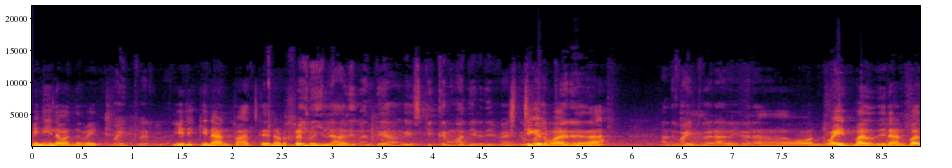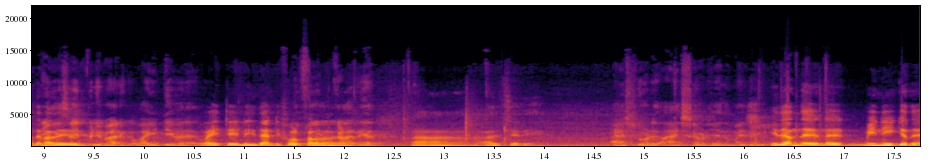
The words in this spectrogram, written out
மினியில் வந்த வரல இருக்கு நான் பார்த்தேன். என்னோட ஃப்ரெண்ட் மினியில் அது வந்து அவங்க ஸ்டிக்கர் மாற்றி எழுதிப்பாங்க ஸ்டிக்கர் மாதிரி. இருந்ததா? அது ஒயிட் வராதே வராது ஒயிட் மாதிரி இருந்துச்சு நான் பார்த்தேன். அது செட் பண்ணி பாருங்க ஒயிட்டே வராது ஒயிட்டே இல்லை. இதான் டிஃபால்ட் கலர் கலரே அது சரி. இது அந்த இந்த மினிக்கு அந்த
